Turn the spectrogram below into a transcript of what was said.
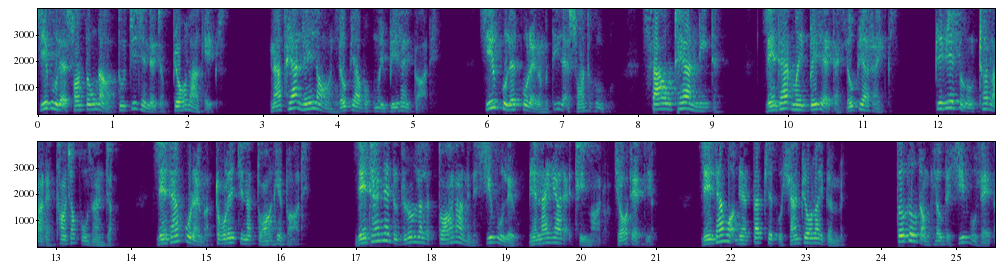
ရီးဘူးလေအစွမ်းသုံးတာကိုသူကြည့်ကျင်တဲ့ကြောင့်ပြောလာခဲ့ပြီ။နာဖျားလင်းလောင်ကိုလှုပ်ပြဖို့အမိန့်ပေးလိုက်ပါတယ်။ရီးဘူးလေကိုယ်တိုင်ကမသိတဲ့အစွမ်းတစ်ခုကိုစာအုပ်ထဲကနေတယ်လင်ထမ်းအမိန်ပေးတဲ့အတိုင်းလှုပ်ပြလိုက်ပြီပြည့်ပြည့်စုံစုံထွက်လာတဲ့ထောင်ချောက်ပုံစံကြောင့်လင်ထမ်းကိုယ်တိုင်မှာတော်လေးကျဉ်းသွားခဲ့ပါတယ် လင်ထမ်းနဲ့တူတလို့လက်လက်သွားလာနေတဲ့ရီးဘူးလေးကိုမြင်လိုက်ရတဲ့အချိန်မှာတော့ရောတဲ့တရားလင်ထမ်းကအမြန်တပ်ဖြစ်ကိုလမ်းပြောလိုက်ပဲမယ်တုတ်တုတ်တောင်လှုပ်တဲ့ရီးဘူးလေးက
